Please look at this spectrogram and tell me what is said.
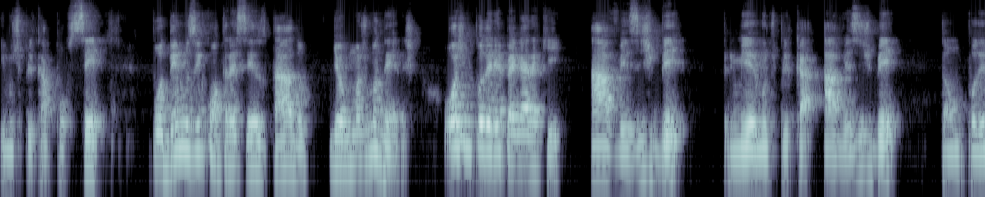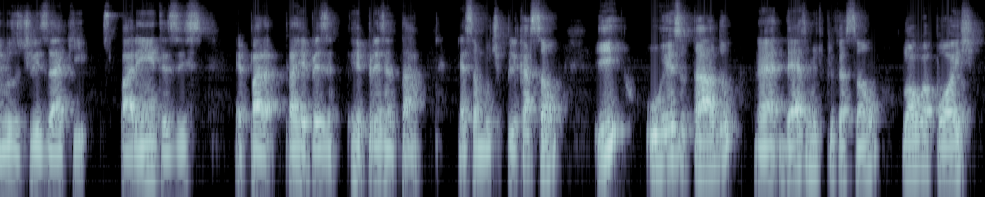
e multiplicar por C, podemos encontrar esse resultado de algumas maneiras. Ou a gente poderia pegar aqui A vezes B, primeiro multiplicar A vezes B, então, podemos utilizar aqui os parênteses é, para, para representar essa multiplicação e o resultado né, dessa multiplicação, logo após,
